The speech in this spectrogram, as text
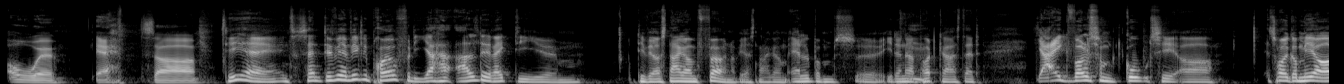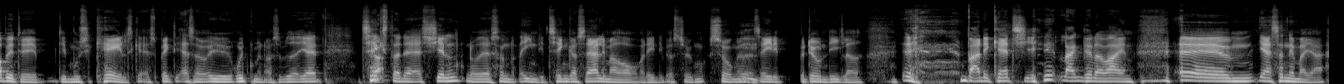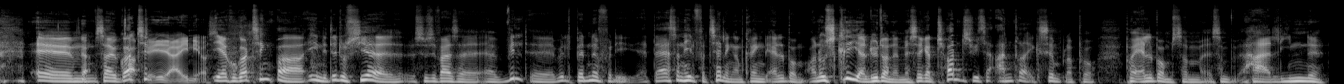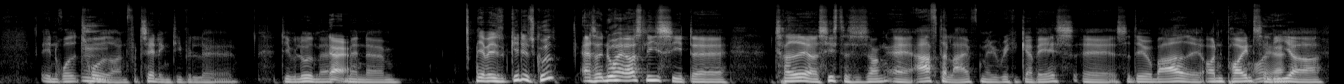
Og øh, ja, så Det er interessant. Det vil jeg virkelig prøve, fordi jeg har aldrig rigtig... Øh, det vil jeg også snakke om før, når vi har snakket om albums øh, i den her mm. podcast, at jeg er ikke voldsomt god til at jeg tror, jeg går mere op i det, det musikalske aspekt, altså i rytmen og så videre. Ja, teksterne ja. er sjældent noget, jeg sådan egentlig tænker særlig meget over, hvad det egentlig bliver syng- sunget. Mm. Altså egentlig bedøvende ligeglad. Bare det catchy, langt hen ad vejen. Øhm, ja, så nemmer jeg. Øhm, ja. Så jeg kunne godt Ja, tænke... det er jeg egentlig også. Jeg kunne godt tænke mig, egentlig det du siger, synes jeg faktisk er, er vildt, øh, vildt spændende, fordi at der er sådan en hel fortælling omkring et album. Og nu skriger lytterne med sikkert tonsvis af andre eksempler på, på album, som, øh, som har lignende en rød tråd mm. og en fortælling, de vil, øh, de vil ud med. Ja, ja. Men øh, jeg vil give det et skud. Altså, nu har jeg også lige set øh, tredje og sidste sæson af Afterlife med Ricky Gervais, øh, så det er jo meget øh, on point, oh, så ja. lige at...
